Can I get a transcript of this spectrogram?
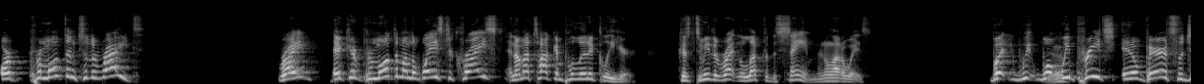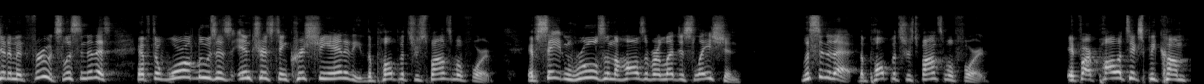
or promote them to the right. Right? It could promote them on the ways to Christ. And I'm not talking politically here, because to me, the right and the left are the same in a lot of ways. But we, what Yeah. we preach, it'll bear its legitimate fruits. Listen to this. If the world loses interest in Christianity, the pulpit's responsible for it. If Satan rules in the halls of our legislation, listen to that. The pulpit's responsible for it. If our politics become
